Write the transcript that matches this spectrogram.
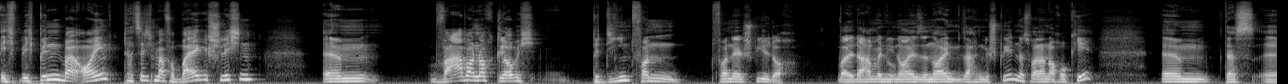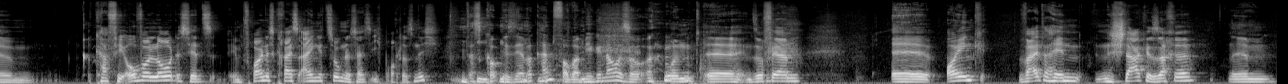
ich, ich bin bei Oink tatsächlich mal vorbeigeschlichen, ähm, war aber noch, glaube ich, bedient von, von der Spiel doch. Weil da haben wir die neue, neuen Sachen gespielt und das war dann auch okay. Ähm, das Café Overload ist jetzt im Freundeskreis eingezogen, das heißt, ich brauche das nicht. Das kommt mir sehr bekannt vor, bei mir genauso. Und äh, insofern äh, Oink weiterhin eine starke Sache. Ähm,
